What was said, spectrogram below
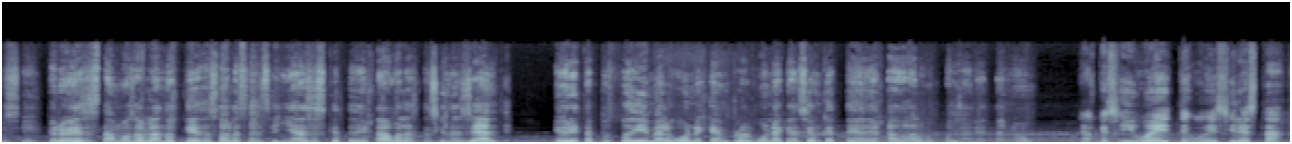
Pues sí, pero eso estamos hablando que esas son las enseñanzas que te dejaban las canciones de antes. Y ahorita, pues tú dime algún ejemplo, alguna canción que te haya dejado algo, pues la neta, ¿no? Ya que sí, güey, te voy a decir esta.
